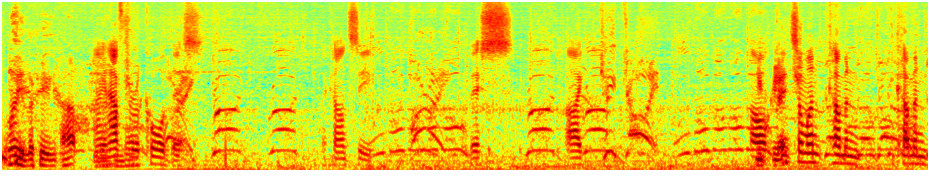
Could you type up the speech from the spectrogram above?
You're looking up. I'm gonna have to record this. I can't see. This. I. Oh, You can glitch. someone come and come and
